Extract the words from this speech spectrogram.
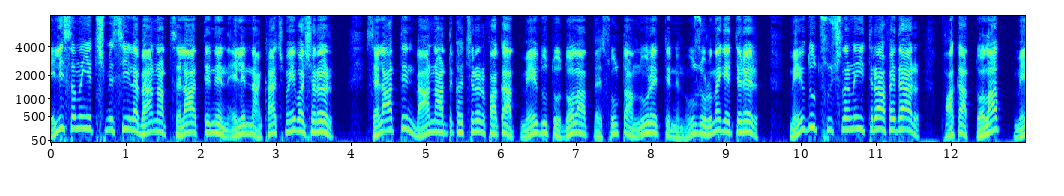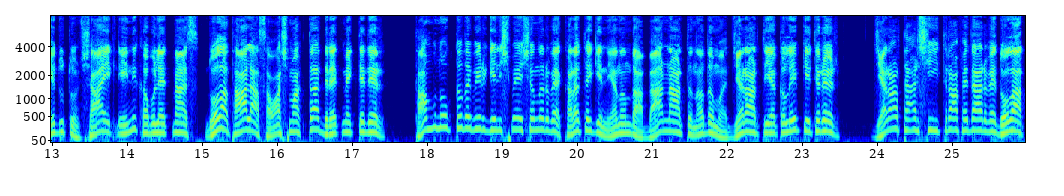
Elisa'nın yetişmesiyle Bernard Selahattin'in elinden kaçmayı başarır. Selahattin Bernard'ı kaçırır fakat Mevdut'u Dolat ve Sultan Nurettin'in huzuruna getirir. Mevdut suçlarını itiraf eder fakat Dolat Mevdut'un şahitliğini kabul etmez. Dolat hala savaşmakta diretmektedir. Tam bu noktada bir gelişme yaşanır ve Karategin yanında Bernard'ın adamı Gerard'ı yakalayıp getirir. Gerard her şeyi itiraf eder ve Dolat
